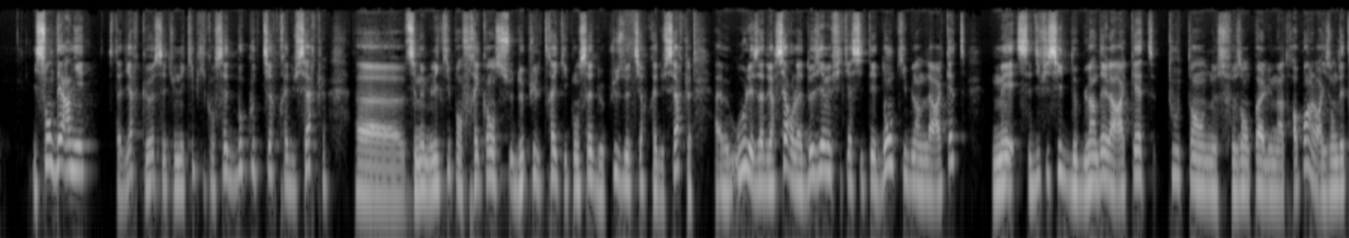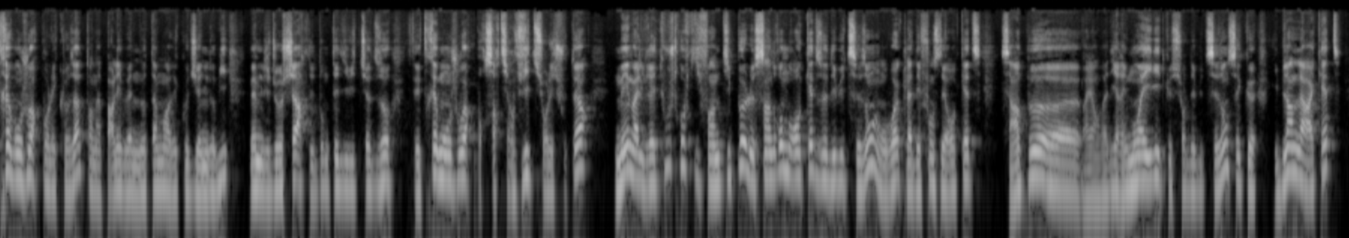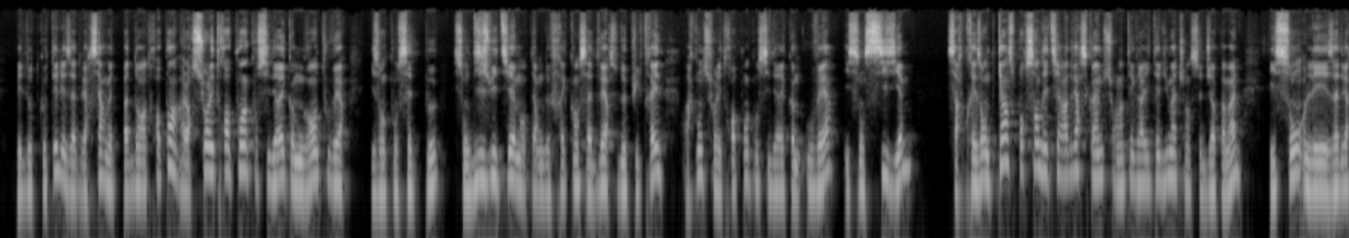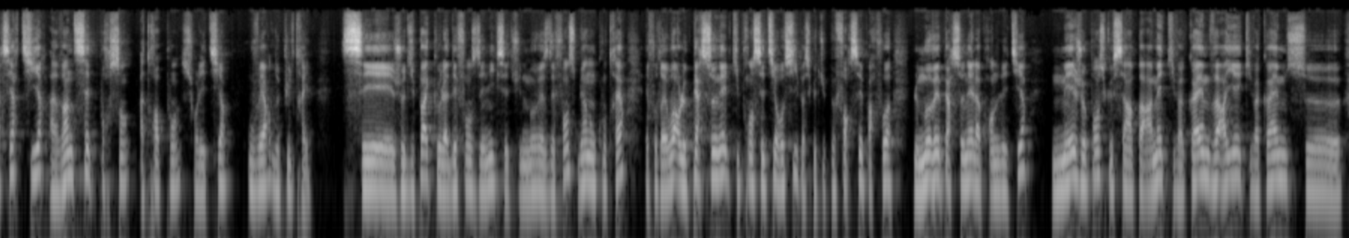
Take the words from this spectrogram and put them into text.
ils sont derniers. C'est-à-dire que c'est une équipe qui concède beaucoup de tirs près du cercle. Euh, c'est même l'équipe en fréquence depuis le trade qui concède le plus de tirs près du cercle, euh, où les adversaires ont la deuxième efficacité, donc ils blindent la raquette mais c'est difficile de blinder la raquette tout en ne se faisant pas allumer à trois points. Alors ils ont des très bons joueurs pour les close-up, t'en as parlé Ben notamment avec Aninobi, même les Joe Chart, les Dante DiVincenzo, c'est des très bons joueurs pour sortir vite sur les shooters. Mais malgré tout, je trouve qu'ils font un petit peu le syndrome Rockets de début de saison. On voit que la défense des Rockets, c'est un peu, euh, on va dire, est moins élite que sur le début de saison. C'est que ils blindent la raquette, mais de l'autre côté, les adversaires mettent pas dedans à trois points. Alors sur les trois points considérés comme grand ouverts, ils en concèdent peu. Ils sont 18e en termes de fréquence adverse depuis le trade. Par contre, sur les trois points considérés comme ouverts, ils sont 6e. Ça représente 15% des tirs adverses quand même sur l'intégralité du match. Hein. C'est déjà pas mal. Ils sont les adversaires tirent à 27% à trois points sur les tirs ouverts depuis le trade. C'est, je dis pas que la défense Knicks est une mauvaise défense, bien au contraire. Il faudrait voir le personnel qui prend ces tirs aussi, parce que tu peux forcer parfois le mauvais personnel à prendre les tirs mais je pense que c'est un paramètre qui va quand même varier, qui va quand même se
